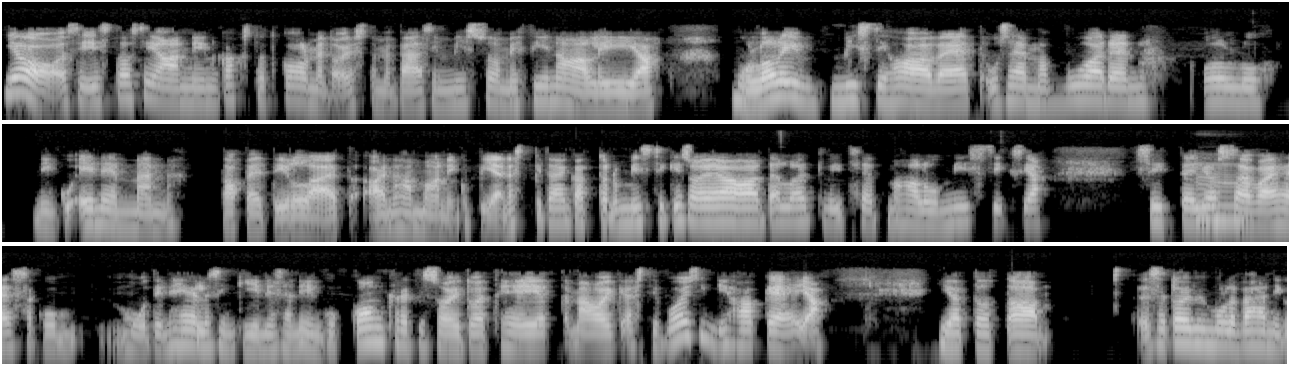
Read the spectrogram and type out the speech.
Joo, siis tosiaan niin 2013 mä pääsin Miss Suomi-finaaliin ja mulla oli missihaaveet useamman vuoden ollut niin kuin enemmän tapetilla, että ainahan mä oon niin kuin pienestä pitäen katsonut missikisoja ja ajatellut, että vitsi, että mä haluan missiksi. Ja sitten mm. jossain vaiheessa, kun muutin Helsinkiin, niin se niin kuin konkretisoitu, että hei, että mä oikeasti voisinkin hakea. Ja, ja tota, se toimi mulle vähän niin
